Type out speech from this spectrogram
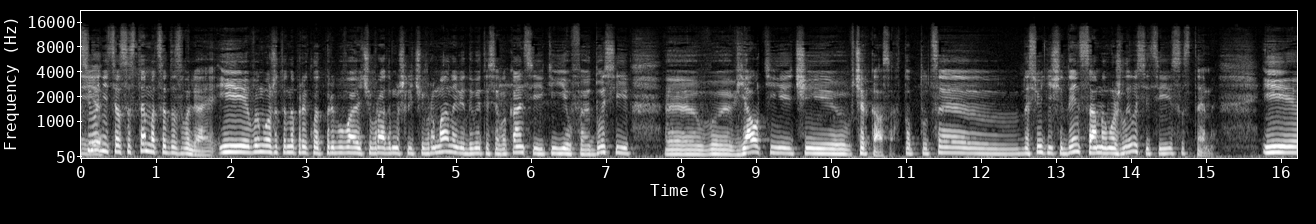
сьогодні на є. ця система це дозволяє. І ви можете, наприклад, перебуваючи в Радомишлі чи в Романові, дивитися вакансії, які є в Феодосії, е, в, в Ялті чи в Черкасах. Тобто, це на сьогоднішній день саме можливості цієї системи. І е,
